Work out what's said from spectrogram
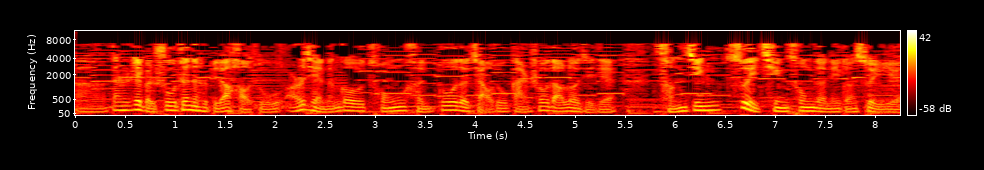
呃，但是这本书真的是比较好读，而且能够从很多的角度感受到乐姐姐曾经最青葱的那段岁月。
